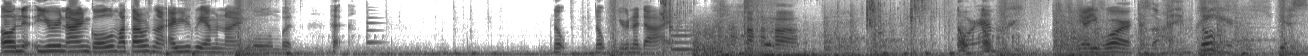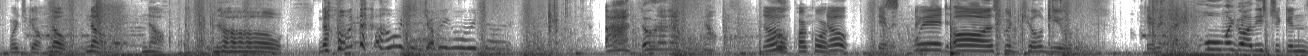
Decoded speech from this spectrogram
oh, n- you're an Iron Golem? I thought it was not. I usually am an Iron Golem, but. nope, nope, you're gonna die. Ha ha ha ha. Or am I? Yeah, you are, because I'm right here. Yes, where'd you go? No, no, no, no, no, what the hell? We're just jumping over each other. Ah, no, no, no, no. No. Oh, parkour. No. Damn it. I- Squid. oh, the squid killed you. Damn it. I, oh my god, these chickens.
